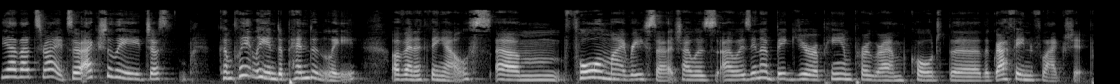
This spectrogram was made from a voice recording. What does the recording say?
Yeah, that's right. So actually, just completely independently of anything else, um, for my research, I was I was in a big European program called the the Graphene Flagship,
